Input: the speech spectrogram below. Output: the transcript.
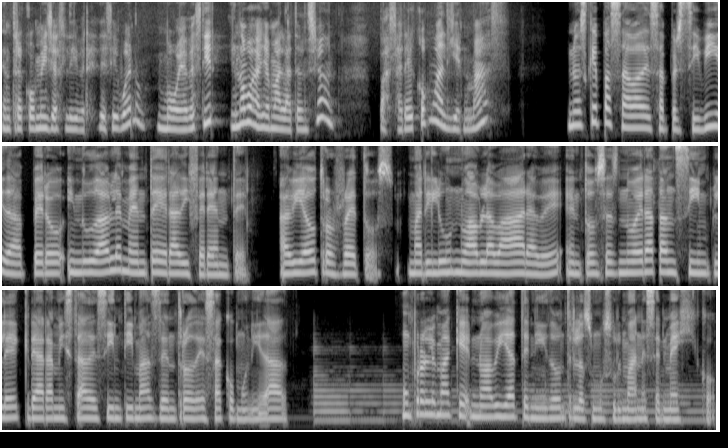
entre comillas libre. Decir, bueno, me voy a vestir y no voy a llamar la atención. Pasaré como alguien más. No es que pasaba desapercibida, pero indudablemente era diferente. Había otros retos. Marilú no hablaba árabe, entonces no era tan simple crear amistades íntimas dentro de esa comunidad. Un problema que no había tenido entre los musulmanes en México.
